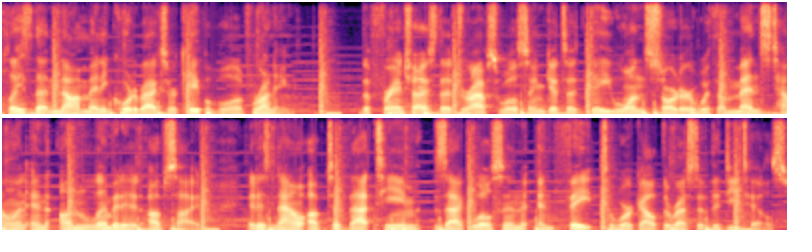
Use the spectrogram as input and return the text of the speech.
plays that not many quarterbacks are capable of running. The franchise that drafts Wilson gets a day one starter with immense talent and unlimited upside. It is now up to that team, Zach Wilson, and fate to work out the rest of the details.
